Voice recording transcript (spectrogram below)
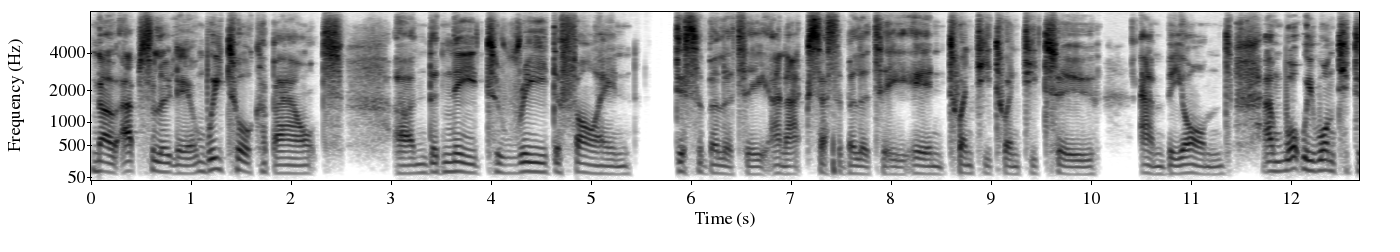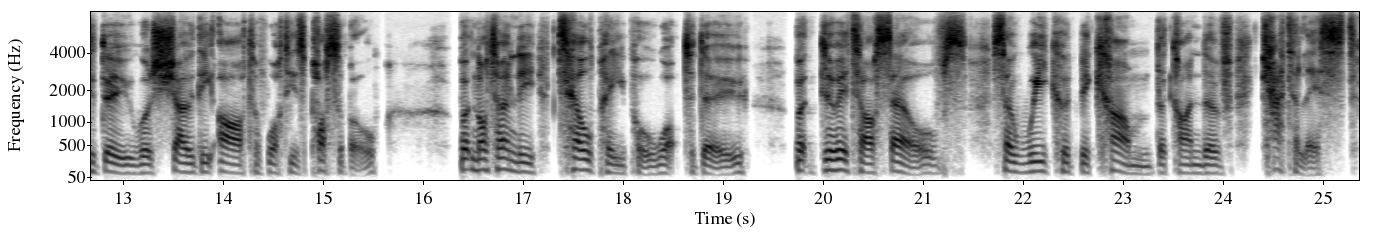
No, absolutely. And we talk about um, the need to redefine disability and accessibility in 2022 and beyond. And what we wanted to do was show the art of what is possible, but not only tell people what to do, but do it ourselves so we could become the kind of catalyst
